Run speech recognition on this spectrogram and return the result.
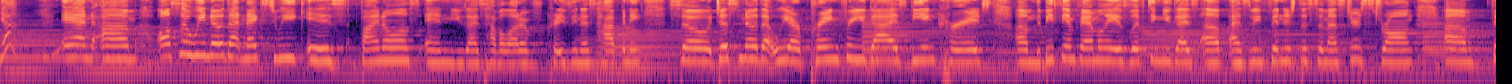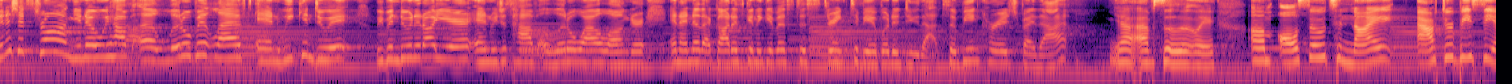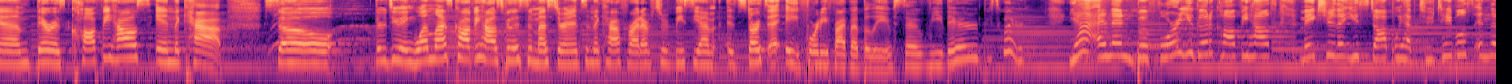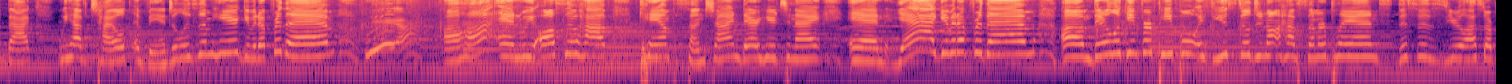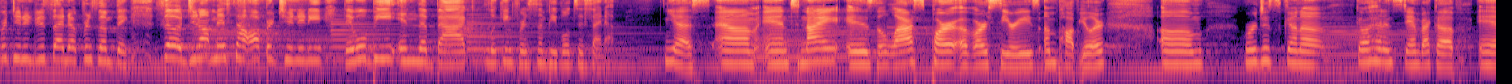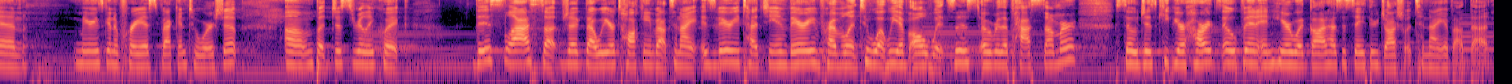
Yeah. And um, also, we know that next week is finals, and you guys have a lot of craziness happening. So just know that we are praying for you guys. Be encouraged. Um, the BCM family is lifting you guys up as we finish the semester strong. Um, finish it strong. You know, we have a little bit left, and we can do it. We've been doing it all year, and we just have a little while longer. And I know that God is going to give us the strength to be able to do that. So be encouraged by that. Yeah, absolutely. Um, also, tonight after BCM, there is Coffee House in the CAF. So they're doing one last coffee house for the semester, and it's in the CAF right after BCM. It starts at 8:45, I believe. So be there, be square. Yeah, and then before you go to coffee house, make sure that you stop. We have two tables in the back. We have child evangelism here. Give it up for them. Woo. Yeah. Uh huh. And we also have Camp Sunshine. They're here tonight. And yeah, give it up for them. Um, they're looking for people. If you still do not have summer plans, this is your last opportunity to sign up for something. So do not miss that opportunity. They will be in the back looking for some people to sign up. Yes, um, and tonight is the last part of our series, Unpopular. Um, we're just gonna go ahead and stand back up, and Mary's gonna pray us back into worship. Um, but just really quick, this last subject that we are talking about tonight is very touchy and very prevalent to what we have all witnessed over the past summer. So just keep your hearts open and hear what God has to say through Joshua tonight about that.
